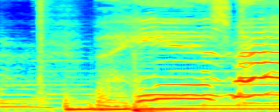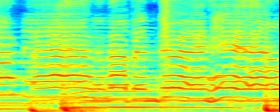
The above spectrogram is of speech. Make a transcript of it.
but he's my man, and I've been doing him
